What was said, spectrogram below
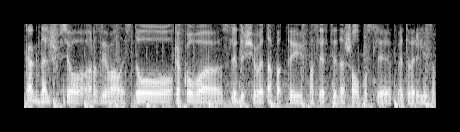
Как дальше все развивалось? До какого следующего этапа ты впоследствии дошел после этого релиза?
